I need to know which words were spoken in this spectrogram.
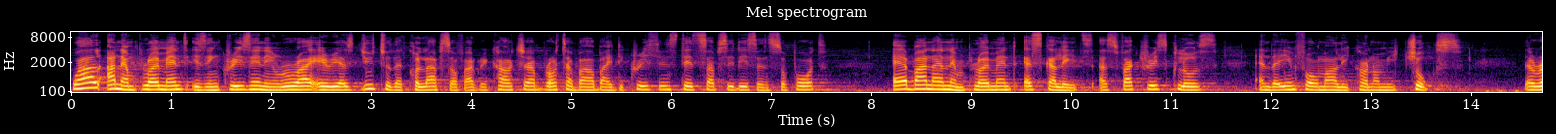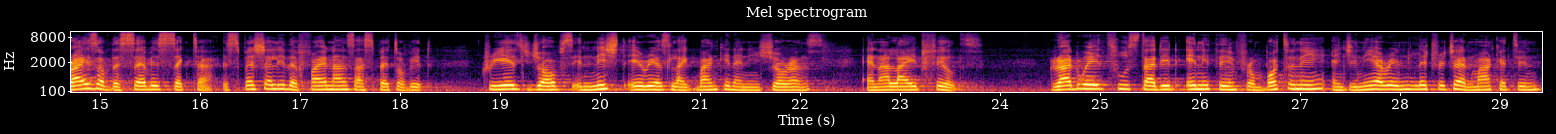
While unemployment is increasing in rural areas due to the collapse of agriculture brought about by decreasing state subsidies and support, urban unemployment escalates as factories close and the informal economy chokes. The rise of the service sector, especially the finance aspect of it, creates jobs in niched areas like banking and insurance and allied fields. Graduates who studied anything from botany, engineering, literature, and marketing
